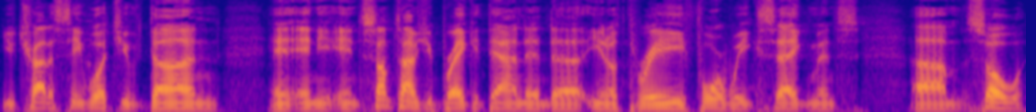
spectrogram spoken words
you try to see what you've done, and and, you, and sometimes you break it down into you know three four week segments. Um, so.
